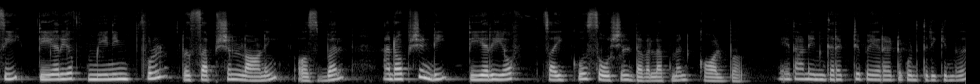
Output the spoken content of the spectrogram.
സി തിയറി ഓഫ് മീനിങ് ഫുൾ റിസപ്ഷൻ ലേണിംഗ് ഒസ്ബൽ ആൻഡ് ഓപ്ഷൻ ഡി theory of psycho social development Kohlberg ഏതാണ് ഇൻകറക്റ്റ് പേരായിട്ട് കൊടുത്തിരിക്കുന്നത്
